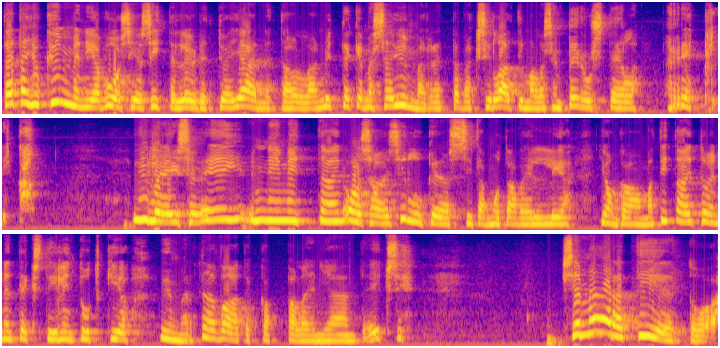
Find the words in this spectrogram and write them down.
Tätä jo kymmeniä vuosia sitten löydettyä jäännettä ollaan nyt tekemässä ymmärrettäväksi laatimalla sen perusteella replika. Yleisö ei nimittäin osaisi lukea sitä mutavellia, jonka ammattitaitoinen tekstiilin tutkija ymmärtää vaatekappaleen jäänteiksi. Se määrä tietoa,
